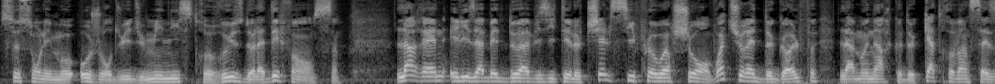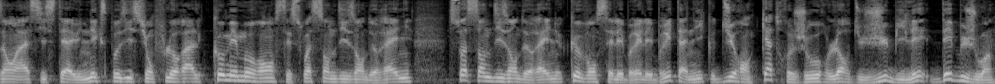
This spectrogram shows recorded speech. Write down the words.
Ce sont les mots aujourd'hui du ministre russe de la Défense. La reine Elisabeth II a visité le Chelsea Flower Show en voiturette de golf. La monarque de 96 ans a assisté à une exposition florale commémorant ses 70 ans de règne. 70 ans de règne que vont célébrer les Britanniques durant 4 jours lors du jubilé début juin.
